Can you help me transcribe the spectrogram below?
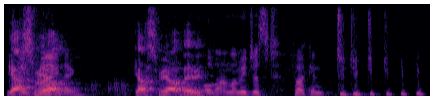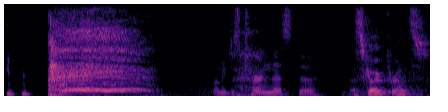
He's Gas me grinding. up. Gas me up, baby. Hold on, let me just fucking. let me just turn this to Let's go, Prince.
